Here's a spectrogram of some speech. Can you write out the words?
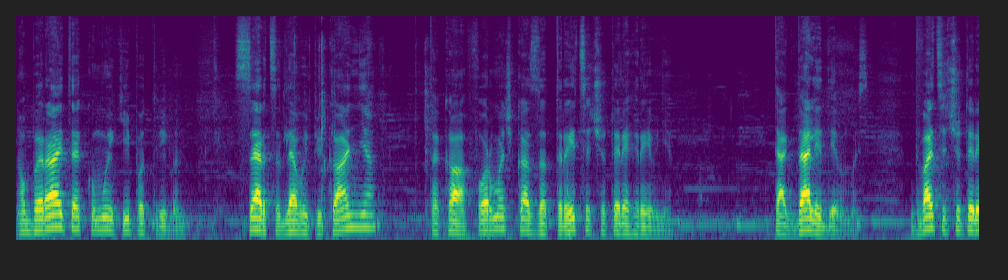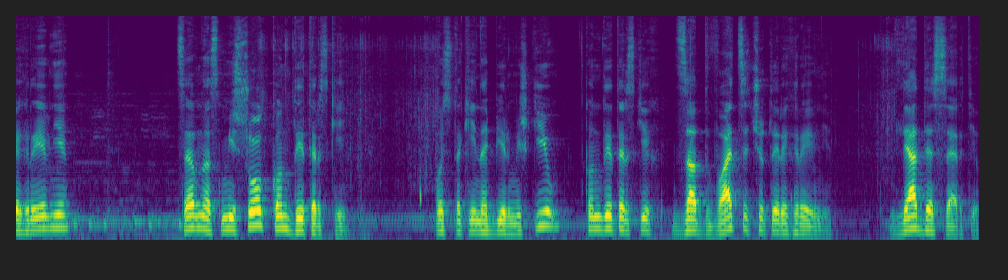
Обирайте, кому який потрібен. Серце для випікання. Така формочка за 34 гривні. Так, далі дивимось. 24 гривні. Це в нас мішок кондитерський. Ось такий набір мішків кондитерських за 24 гривні. Для десертів.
